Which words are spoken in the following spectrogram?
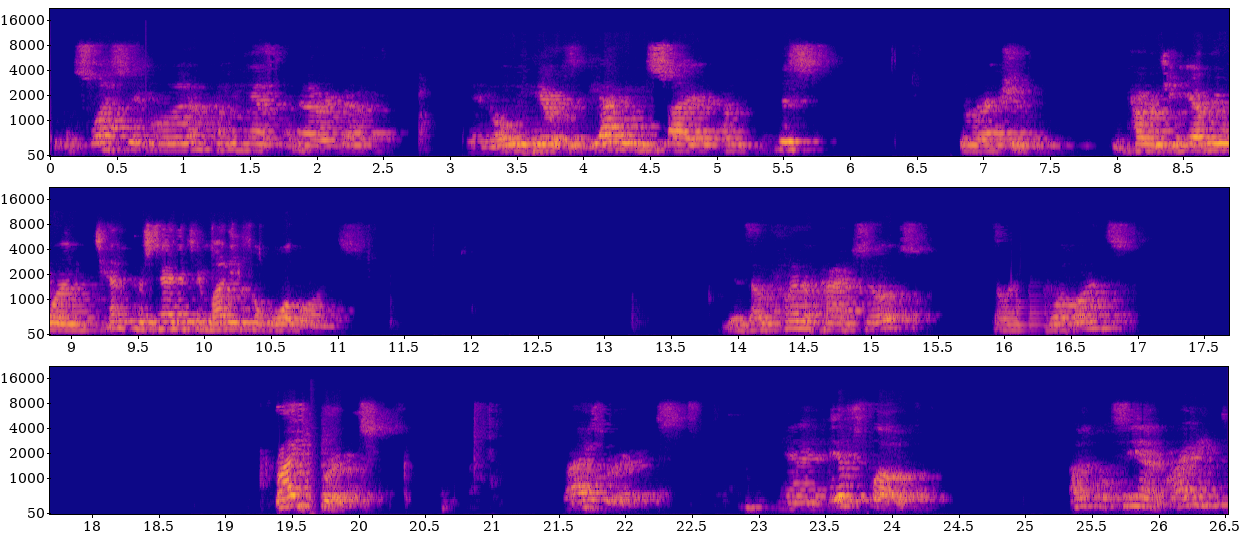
with a swastika on coming out of America. And over here is a Japanese spider coming from this direction, encouraging everyone 10% of your money for war bonds. Is our front of Park Snows, selling war bonds. Ricebergs. Ricebergs. And if float, Uncle Sam riding to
